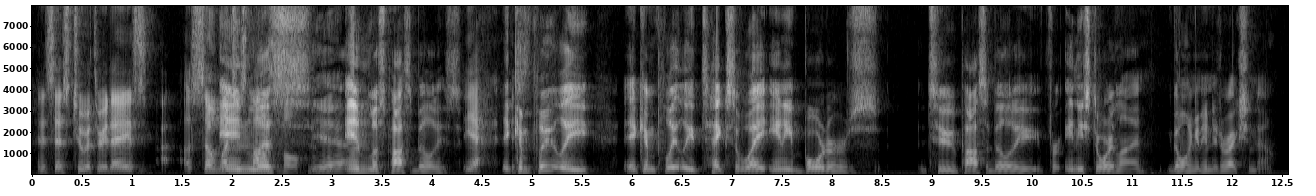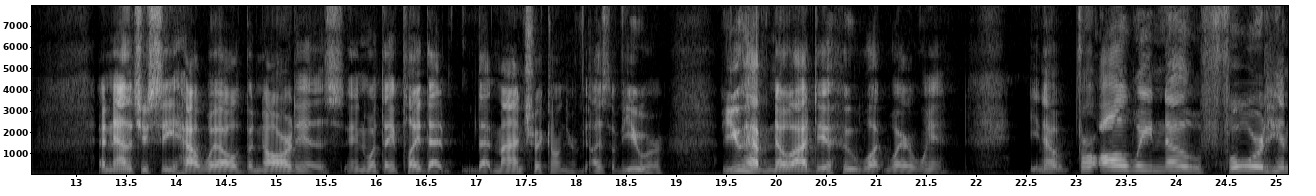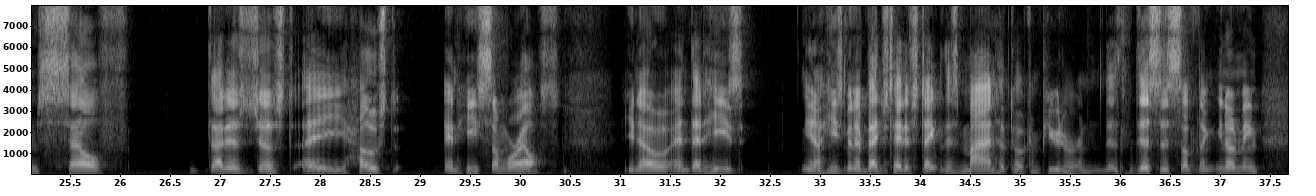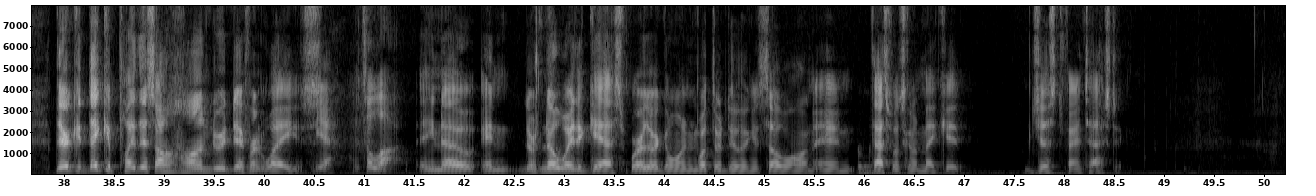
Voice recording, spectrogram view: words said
and it says two or three days, uh, so much is endless, possible. Yeah. endless possibilities. Yeah, It completely it completely takes away any borders to possibility for any storyline going in any direction now. And now that you see how well Bernard is and what they've played that that mind trick on your as a viewer, you have no idea who, what, where, when. You know, for all we know, Ford himself, that is just a host, and he's somewhere else. You know, and that he's you know, he's been in a vegetative state with his mind hooked to a computer, and this, this is something. You know what I mean? There could they could play this a hundred different ways. yeah, it's a lot. You know, and there's no way to guess where they're going, what they're doing, and so on, and that's what's going to make it just fantastic.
